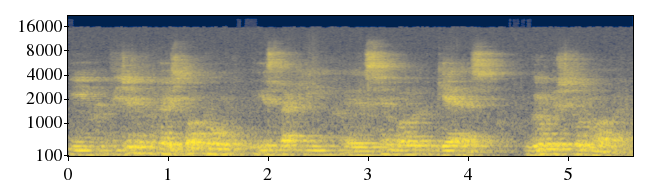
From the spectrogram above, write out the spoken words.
I widzimy tutaj z boku jest taki y, symbol GS, grupy szturmowe.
